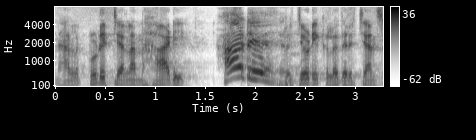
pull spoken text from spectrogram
ನಾಲ್ಕು ನುಡಿ ಚಲನ್ ಹಾಡಿ. ಹಾಡಿ. ಸರ್ಜೋಡಿ ಕಲದ್ರೆ ಚಾನ್ಸ್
